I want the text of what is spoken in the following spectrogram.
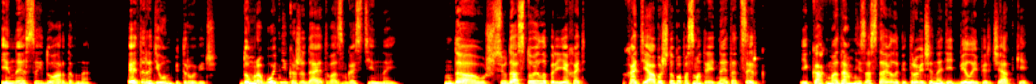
«Инесса Эдуардовна, это Родион Петрович. Домработник ожидает вас в гостиной». «Да уж, сюда стоило приехать хотя бы, чтобы посмотреть на этот цирк. И как мадам не заставила Петровича надеть белые перчатки,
